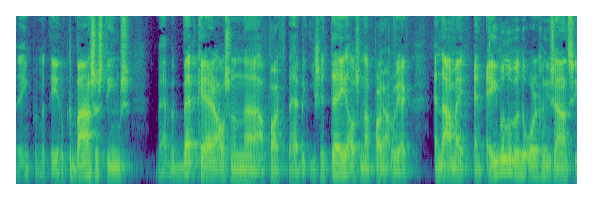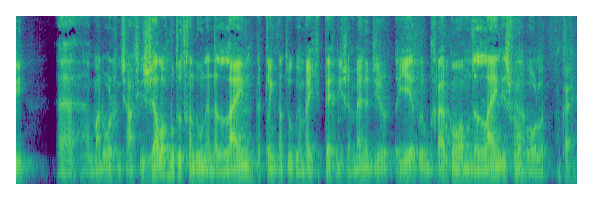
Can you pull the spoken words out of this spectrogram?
implementeren op de basisteams. We hebben webcare als een apart, we hebben ICT als een apart Ja. project. En daarmee enabelen we de organisatie. Maar de organisatie zelf moet het gaan doen. En de lijn, dat klinkt natuurlijk een beetje technisch en manager, begrijp ik wel, maar de lijn is verantwoordelijk. Oké.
